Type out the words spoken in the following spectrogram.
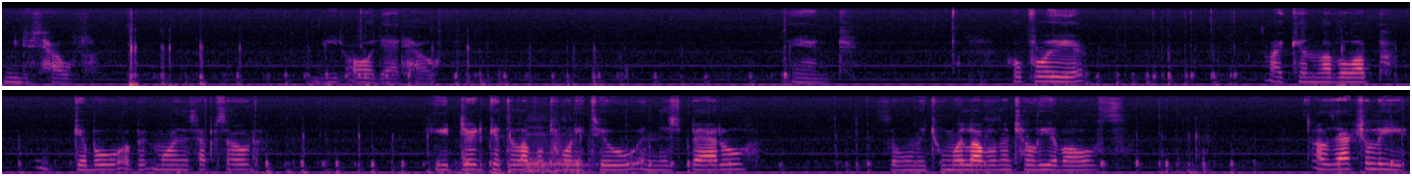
We need his health. We need all that health. And hopefully I can level up Gible a bit more in this episode. He did get to level uh-huh. 22 in this battle. So only two more levels until he evolves. I was actually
